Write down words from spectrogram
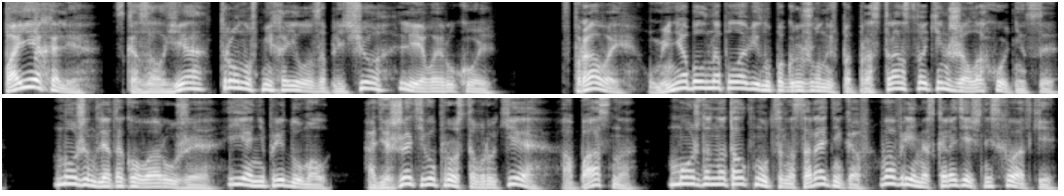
Поехали», — сказал я, тронув Михаила за плечо левой рукой. В правой у меня был наполовину погруженный в подпространство кинжал охотницы. Ножен для такого оружия я не придумал, а держать его просто в руке опасно. Можно натолкнуться на соратников во время скоротечной схватки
